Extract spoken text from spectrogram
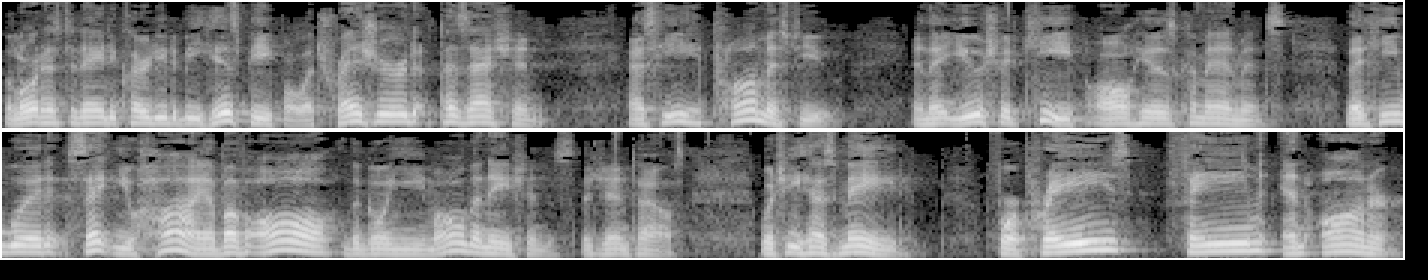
The Lord has today declared you to be His people, a treasured possession, as He promised you, and that you should keep all His commandments that he would set you high above all the goyim, all the nations, the Gentiles, which he has made for praise, fame, and honor,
